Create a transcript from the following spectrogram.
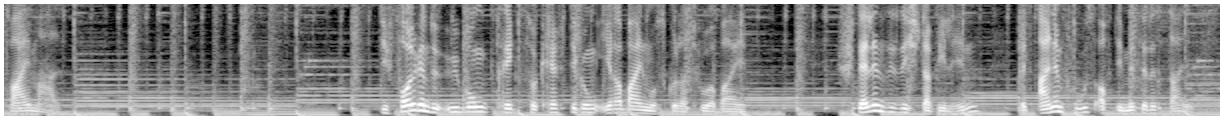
zweimal. Die folgende Übung trägt zur Kräftigung Ihrer Beinmuskulatur bei. Stellen Sie sich stabil hin, mit einem Fuß auf die Mitte des Seils.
